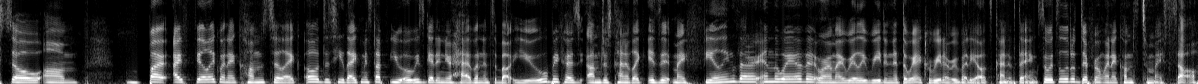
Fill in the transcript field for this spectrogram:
So, um, but I feel like when it comes to like, oh, does he like me stuff, you always get in your head when it's about you because I'm just kind of like, is it my feelings that are in the way of it, or am I really reading it the way I could read everybody else, kind of thing. So it's a little different when it comes to myself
